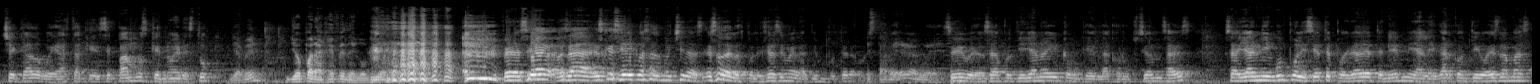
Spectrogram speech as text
checado, güey, hasta que sepamos que no eres tú. Ya ven. Yo para jefe de gobierno. Pero sí, o sea, es que sí hay cosas muy chidas. Eso de los policías sí me latió un putero, güey. Esta verga, güey. Sí, güey, o sea, porque ya no hay como que la corrupción, ¿sabes? O sea, ya ningún policía te podría detener ni alegar contigo. Es nada más,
